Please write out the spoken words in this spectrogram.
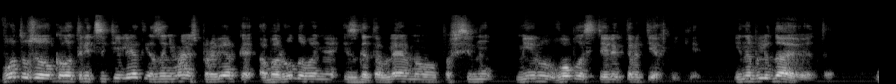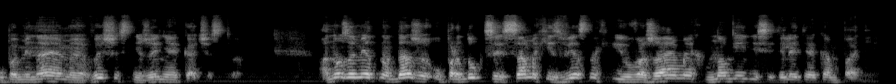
Вот уже около 30 лет я занимаюсь проверкой оборудования, изготовляемого по всему миру в области электротехники, и наблюдаю это, упоминаемое выше снижение качества. Оно заметно даже у продукции самых известных и уважаемых многие десятилетия компаний.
